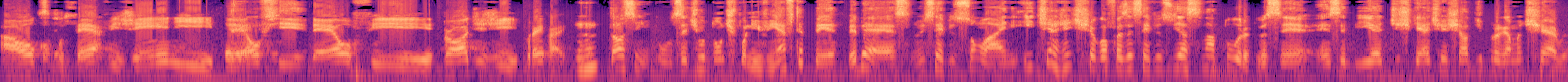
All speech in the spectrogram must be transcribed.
A Alcon, Sim. Serve, Gene, é, Delphi. Delphi, Prodigy, por aí vai. Então, assim, você tinha o Doom disponível em FTP, BBS, nos serviços online, e tinha gente que chegou a fazer serviços de assinatura. Você recebia disquete recheado de programa de share.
